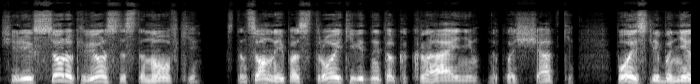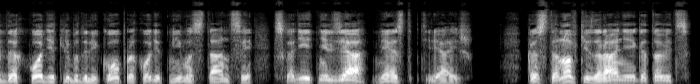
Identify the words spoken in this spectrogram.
Через сорок верст остановки, станционные постройки видны только крайним, на площадке. Поезд либо не доходит, либо далеко проходит мимо станции. Сходить нельзя, место потеряешь. К остановке заранее готовится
